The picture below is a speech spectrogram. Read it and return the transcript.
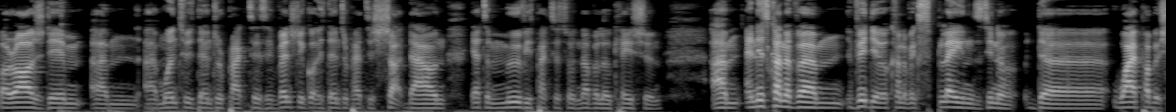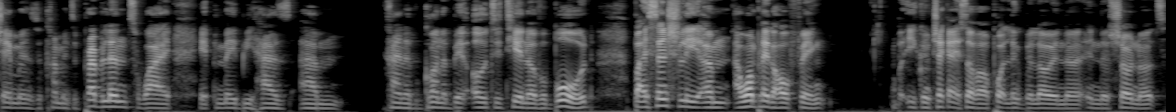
barraged him. Um, and went to his dental practice. Eventually, got his dental practice shut down. He had to move his practice to another location. Um, and this kind of um, video kind of explains, you know, the why public shaming is coming to prevalence, why it maybe has um, kind of gone a bit OTT and overboard. But essentially, um, I won't play the whole thing, but you can check it yourself. I'll put a link below in the in the show notes.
